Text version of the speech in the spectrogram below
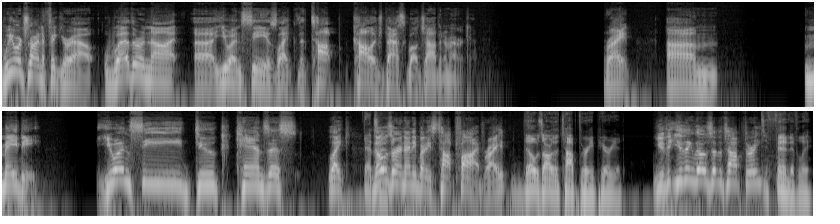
we were trying to figure out whether or not uh, UNC is like the top college basketball job in America. Right? Um, maybe. UNC, Duke, Kansas, like That's those it. are in anybody's top five, right? Those are the top three, period. You th- you think those are the top three? Definitively.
